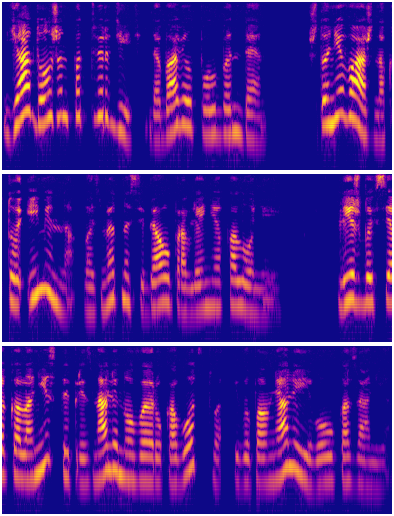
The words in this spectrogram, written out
«Я должен подтвердить», — добавил Пол Бенден, что неважно, кто именно возьмет на себя управление колонией, лишь бы все колонисты признали новое руководство и выполняли его указания.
